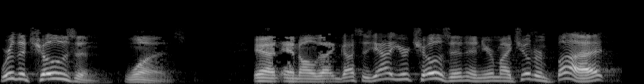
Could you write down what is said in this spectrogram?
We're the chosen ones. And, and all that. And God says, yeah, you're chosen and you're my children, but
